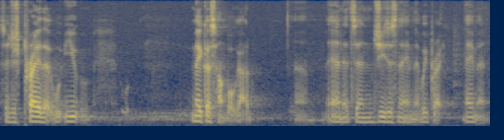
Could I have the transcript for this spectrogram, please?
So just pray that you make us humble, God. Um, and it's in Jesus' name that we pray. Amen.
